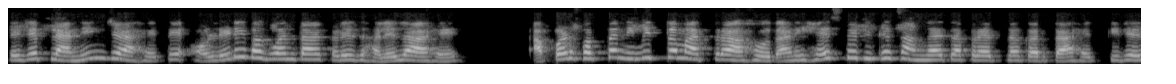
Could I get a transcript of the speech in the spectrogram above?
ते जे प्लॅनिंग जे आहे ते ऑलरेडी भगवंताकडे झालेलं आहे. आपण फक्त निमित्त मात्र आहोत आणि हेच ते तिथे सांगायचा प्रयत्न करत आहेत की जे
